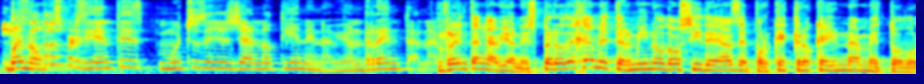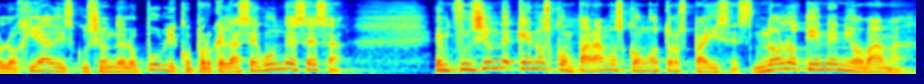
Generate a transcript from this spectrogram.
Los bueno, otros presidentes, muchos de ellos ya no tienen avión, rentan avión. Rentan aviones. Pero déjame termino dos ideas de por qué creo que hay una metodología de discusión de lo público. Porque la segunda es esa. ¿En función de qué nos comparamos con otros países? No lo tiene ni Obama.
